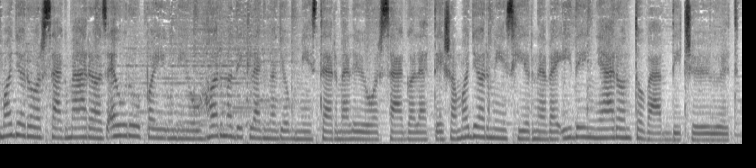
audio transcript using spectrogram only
Magyarország mára az Európai Unió harmadik legnagyobb méztermelő országa lett és a magyar méz hírneve idén nyáron tovább dicsőült.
